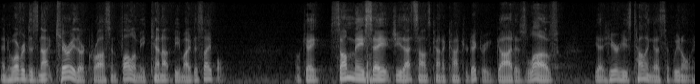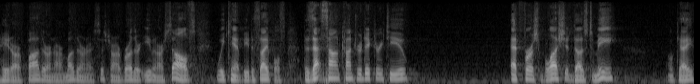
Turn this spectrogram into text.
And whoever does not carry their cross and follow me cannot be my disciple. Okay? Some may say, gee, that sounds kind of contradictory. God is love Yet here he's telling us if we don't hate our father and our mother and our sister and our brother, even ourselves, we can't be disciples. Does that sound contradictory to you? At first blush, it does to me. Okay?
